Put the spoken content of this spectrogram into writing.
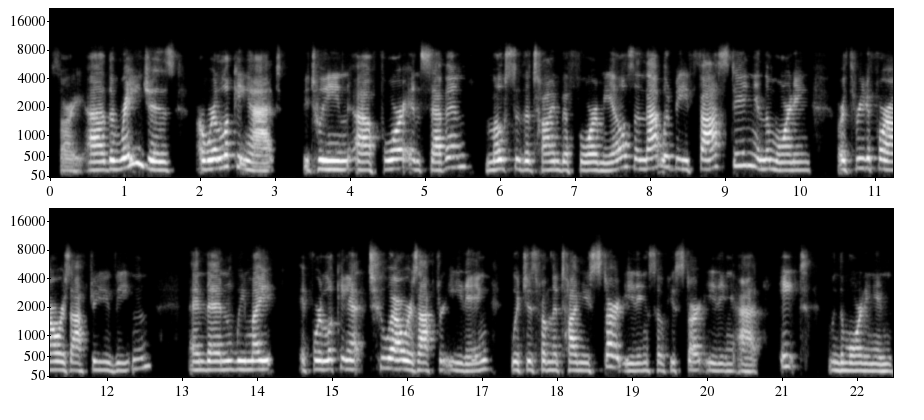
sorry, uh, the ranges are we're looking at between uh, four and seven most of the time before meals, and that would be fasting in the morning or three to four hours after you've eaten. And then we might if we're looking at two hours after eating, which is from the time you start eating. So if you start eating at eight in the morning and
